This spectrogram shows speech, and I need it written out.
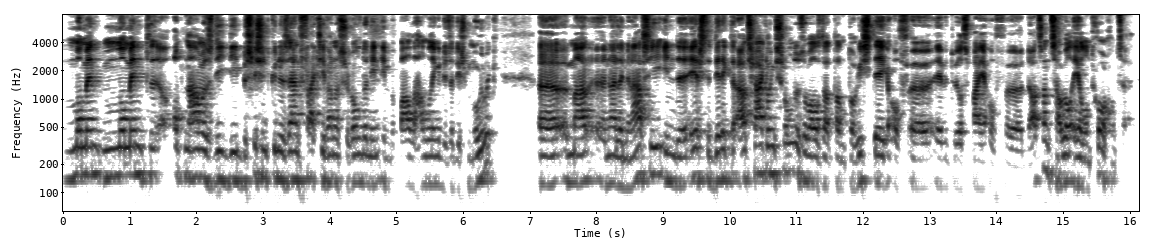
moment, momentopnames die, die beslissend kunnen zijn, fractie van een seconde in, in bepaalde handelingen, dus dat is moeilijk. maar een eliminatie in de eerste directe uitschakelingsronde, zoals dat dan toch is tegen of eventueel Spanje of Duitsland, zou wel heel ontgoocheld zijn.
